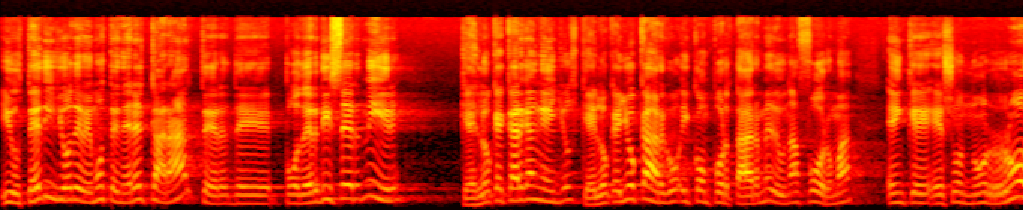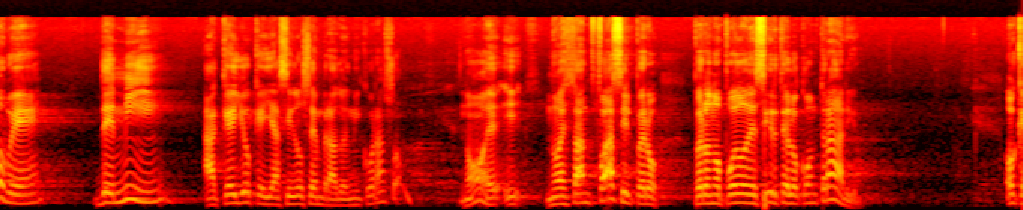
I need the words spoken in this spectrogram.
Y usted y yo debemos tener el carácter de poder discernir qué es lo que cargan ellos, qué es lo que yo cargo y comportarme de una forma en que eso no robe de mí aquello que ya ha sido sembrado en mi corazón. No, eh, y no es tan fácil, pero, pero no puedo decirte lo contrario. Ok.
